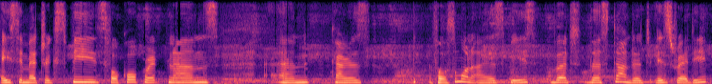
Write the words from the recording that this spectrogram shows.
asymmetric speeds for corporate plans, and carriers for smaller ISPs, but the standard is ready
